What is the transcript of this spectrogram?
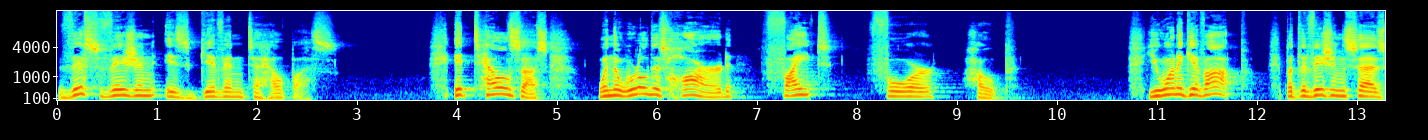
This vision is given to help us. It tells us when the world is hard, fight for hope. You want to give up. But the vision says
